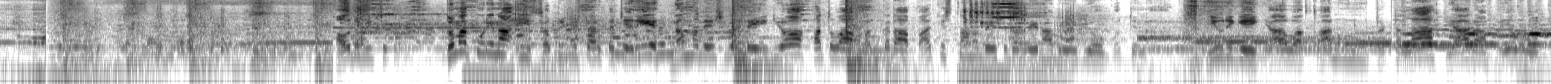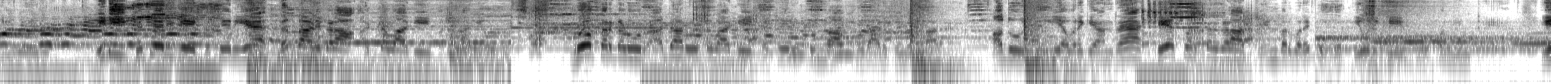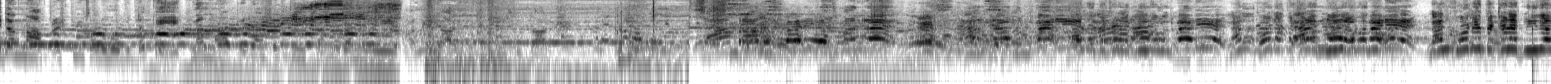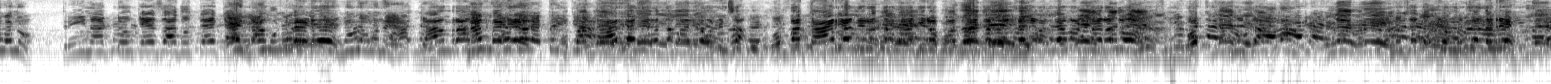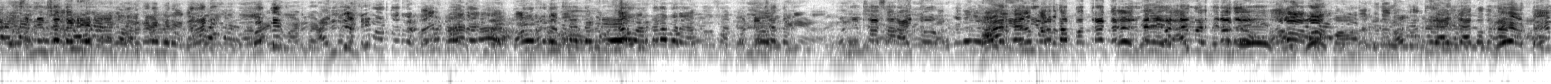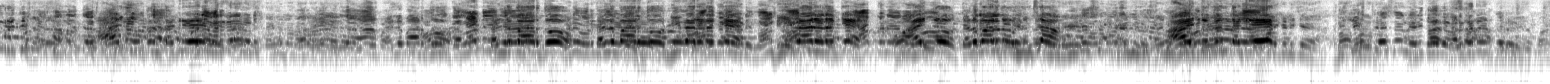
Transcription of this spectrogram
ಹೌದು ವೀಕ್ಷಕರೇ. ತುಮಕೂರಿನ ಈ ಸಬ್ ರಿಜಿಸ್ಟ್ರಾರ್ ಕಚೇರಿ ನಮ್ಮ ದೇಶದಲ್ಲೇ ಇದೆಯೋ ಅಥವಾ ಪಕ್ಕದ ಪಾಕಿಸ್ತಾನ ದೇಶದಲ್ಲೇನಾದರೂ ಇದೆಯೋ ಗೊತ್ತಿಲ್ಲ. ಇವರಿಗೆ ಯಾವ ಕಾನೂನು ತಟ್ಟಲ್ಲ, ಯಾರ ಭಯವೂ ಇಲ್ಲವೇ ಇಲ್ಲ. ಇಡೀ ಕಚೇರಿಗೆ ಕಚೇರಿಯೇ ದಲ್ಲಾಳಿಗಳ ಅಡ್ಡವಾಗಿ ಬದಲಾಗಿ ಬ್ರೋಕರ್ಗಳು ರಾಜಾರೋಷವಾಗಿ ಕಚೇರಿ ತುಂಬಾ ಓಡಾಡಿಕೊಂಡಿದ್ದಾರೆ. ಅದು ಇಲ್ಲಿಯವರೆಗೆ ಅಂದ್ರೆ ಕೇಸ್ ವರ್ಕರ್ಗಳ ಚೇಂಬರ್ವರೆಗೂ ಇವರಿಗೆ ಓಪನ್ ಎಂಟ್ರಿ. ಇದನ್ನ ಪ್ರಶ್ನಿಸಲು ಹೋಗಿದ್ದಕ್ಕೆ ನಮ್ಮ ಪ್ರಜಾಶಕ್ತಿ ತಂಡದ ಮೇಲೆ ಹಲ್ಲೆಯಾಗಿ ಯತ್ನಿಸಿದ್ದಾರೆ ನನ್ನ ಫೋಟೋ ತಗೊಳಕ್ ನೀನೇ ಅವನು ತ್ರೀ ನಾಟ್ ಟು ಕೇಸ್ ಆಗುತ್ತೆ ಕ್ಯಾಮ್ರಾ ಮುಟ್ಬೇಡಿ. ಕ್ಯಾಮ್ರಾ ಒಬ್ಬ? ಕಾರ್ಯನಿರತವಾಗಿರೋ ಒಂದ್ ನಿಮಿಷ ಸರ್ ಆಯ್ತು. ಕಾರ್ಯನಿರತ ಪತ್ರಕರ್ತರು ಮಾಡ್ತಿರೋದು. ಆಯ್ತು ಟೈಮ್ ರಿಜಿಸ್ಟ್ರೇಷನ್ ತಳ್ಳಬಾರ್ದು ತಳ್ಳಬಾರ್ದು ತಳ್ಳಬಾರ್ದು ನೀವ್ಯಾರಡಕ್ಕೆ ನೀವ್ಯಾರಡಕ್ಕೆ ಆಯ್ತು ತಳ್ಳಬಾರ್ದು ಒಂದ್ ನಿಮಿಷ ಆಯ್ತು ನಡೀತದೆ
